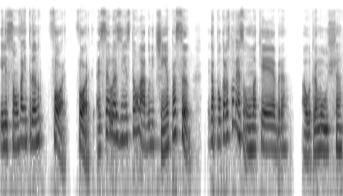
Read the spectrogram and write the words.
Aquele som vai entrando forte, forte. As célulazinhas estão lá bonitinhas passando. Daqui a pouco elas começam, uma quebra, a outra murcha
